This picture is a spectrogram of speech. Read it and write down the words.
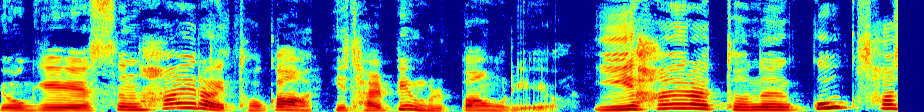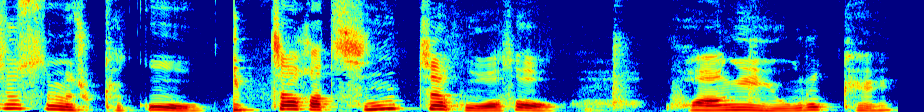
여기에 쓴 하이라이터가 이 달빛 물방울이에요. 이 하이라이터는 꼭 사셨으면 좋겠고 입자가 진짜 고와서 광이 이렇게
